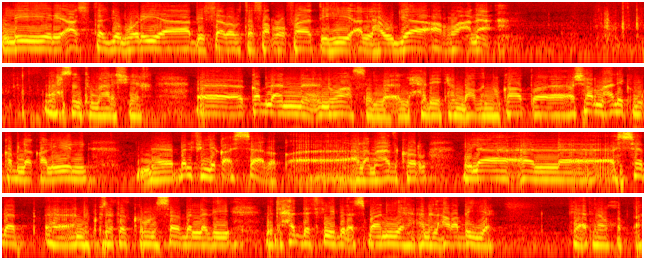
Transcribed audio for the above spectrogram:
لرئاسة الجمهورية بسبب تصرفاته الهوجاء الرعناء. أحسنتم معالي الشيخ أه قبل أن نواصل الحديث عن بعض النقاط أه أشرنا عليكم قبل قليل بل في اللقاء السابق أه على ما أذكر إلى السبب أه انكم ستذكرون السبب الذي يتحدث فيه بالإسبانية عن العربية في أثناء الخطبة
